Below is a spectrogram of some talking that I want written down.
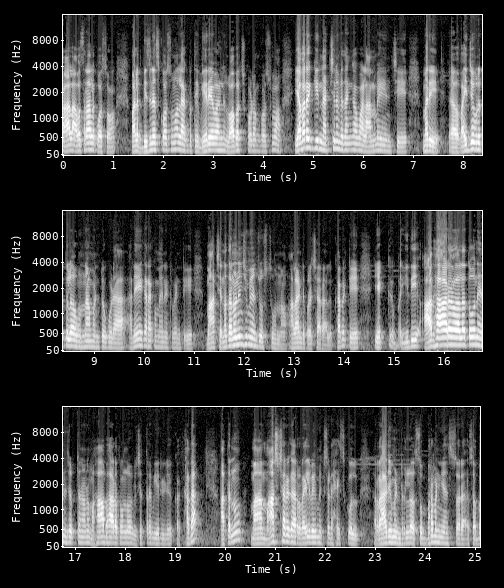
వాళ్ళ అవసరాల కోసం కోసం వాళ్ళ బిజినెస్ కోసమో లేకపోతే వేరే వాళ్ళని లోపరచుకోవడం కోసమో ఎవరికి నచ్చిన విధంగా వాళ్ళు అన్వయించి మరి వైద్య వృత్తిలో ఉన్నామంటూ కూడా అనేక రకమైనటువంటి మా చిన్నతనం నుంచి మేము చూస్తూ ఉన్నాం అలాంటి ప్రచారాలు. కాబట్టి ఇది ఆధారాలతో నేను చెప్తున్నాను మహాభారతంలో విచిత్ర వీరుడి యొక్క కథ. అతను మా మాస్టర్ గారు రైల్వే మిక్స్డ్ హై స్కూల్ రాజమండ్రిలో సుబ్రహ్మణ్యేశ్వర సుబ్బ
